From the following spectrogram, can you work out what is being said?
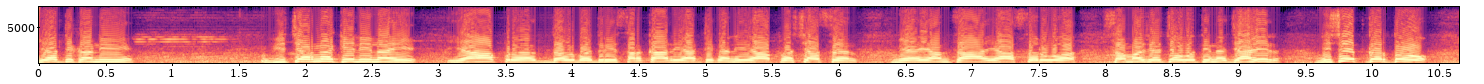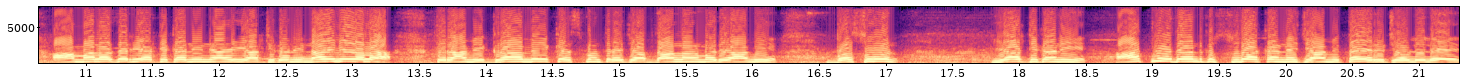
या ठिकाणी विचारणा केली नाही. या प्र दळभद्री सरकार या ठिकाणी या प्रशासन मी यांचा या सर्व समाजाच्या वतीनं जाहीर निषेध करतो. आम्हाला जर या ठिकाणी न्याय या ठिकाणी नाही मिळाला तर आम्ही ग्राम विकास मंत्र्याच्या दालनांमध्ये आम्ही बसून या ठिकाणी आत्मदंड सुद्धा करण्याची आम्ही तयारी ठेवलेली आहे.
